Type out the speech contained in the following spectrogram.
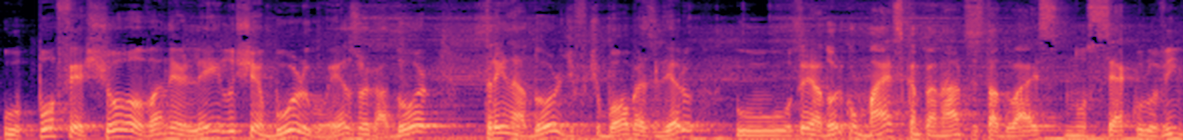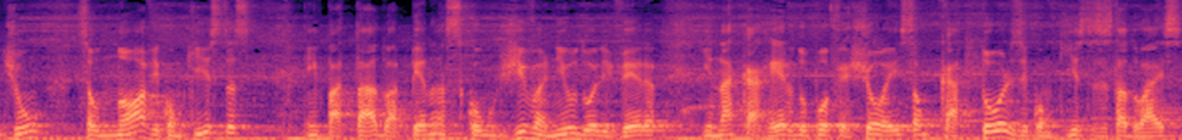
o Pofechô Vanderlei Luxemburgo, ex-jogador, treinador de futebol brasileiro, o treinador com mais campeonatos estaduais no século XXI, são nove conquistas empatado apenas com Givanildo Oliveira e na carreira do Pofechô aí são 14 conquistas estaduais,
